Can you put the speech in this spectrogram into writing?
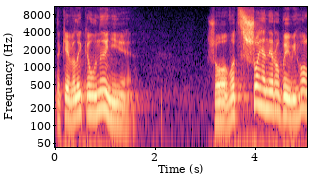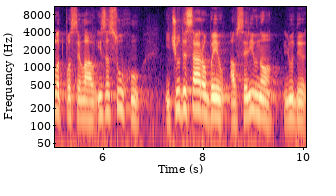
таке велике униння, що от що я не робив, і голод посилав, і засуху, і чудеса робив, а все рівно люди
